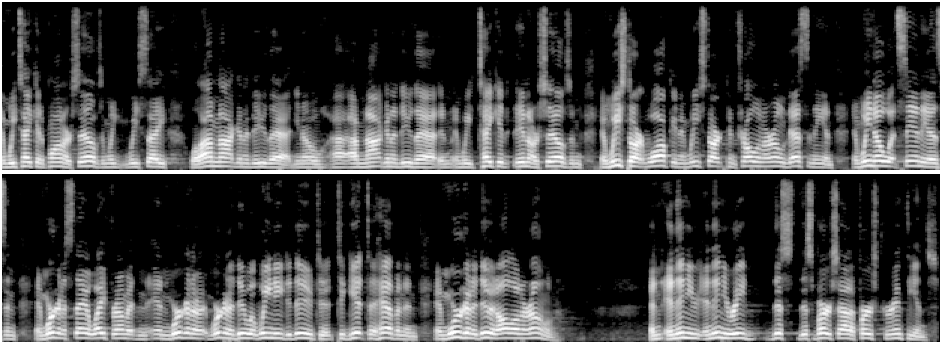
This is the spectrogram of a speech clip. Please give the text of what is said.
and we take it upon ourselves and we, we say, Well, I'm not going to do that. You know, I, am not going to do that. And, and we take it in ourselves and, and we start walking and we start controlling our own destiny, and, and we know what sin is, and, and we're going to stay away from it, and, and we're going to we're to do what we need to do to, to get to heaven, and, and we're going to do it all on our own. And, and, then you, and then you read this, this verse out of 1 Corinthians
